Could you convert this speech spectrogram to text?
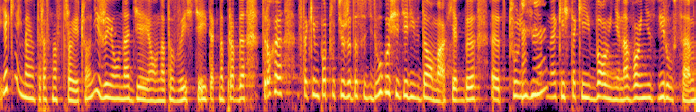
jakie oni mają teraz nastroje? Czy oni żyją nadzieją na to wyjście i tak naprawdę trochę w takim poczuciu, że dosyć długo siedzieli w domach, jakby e, czuli mhm. się jak na jakiejś takiej wojnie, na wojnie z wirusem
